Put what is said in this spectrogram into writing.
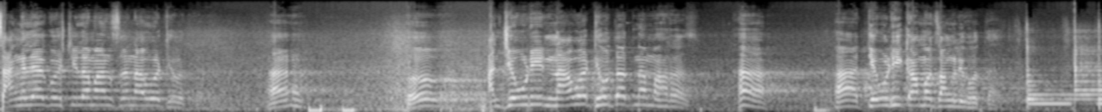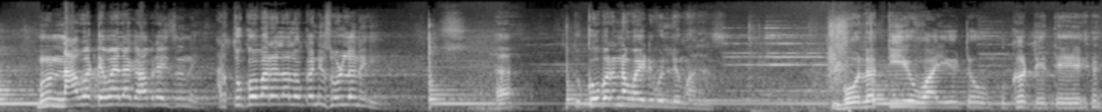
चांगल्या गोष्टीला माणसं नावं ठेवतात. हां? हो? आणि जेवढी नावं ठेवतात ना महाराज हा? हां तेवढी कामं चांगली होतात. म्हणून नावं ठेवायला घाबरायचं नाही. अरे तुकोबाऱ्याला लोकांनी सोडलं नाही. हा? तुकोबाऱ्यांना वाईट बोलले महाराज. बोलती वाईट फुकट येते.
